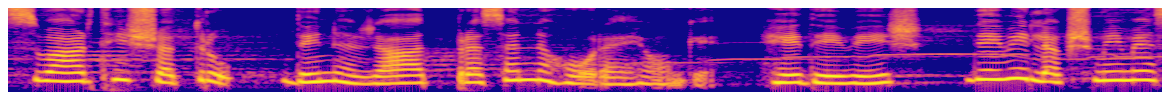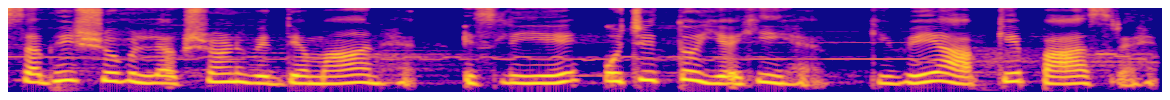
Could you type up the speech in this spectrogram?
स्वार्थी शत्रु दिन रात प्रसन्न हो रहे होंगे। हे देवेश, देवी लक्ष्मी में सभी शुभ लक्षण विद्यमान हैं, इसलिए उचित तो यही है। कि वे आपके पास रहें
